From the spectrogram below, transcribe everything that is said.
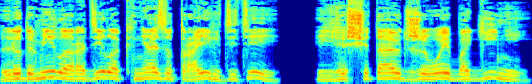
Людмила родила князю троих детей, ее считают живой богиней,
